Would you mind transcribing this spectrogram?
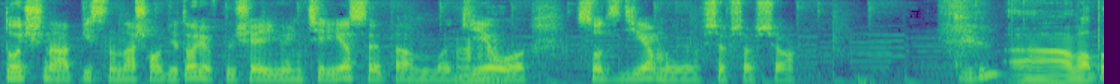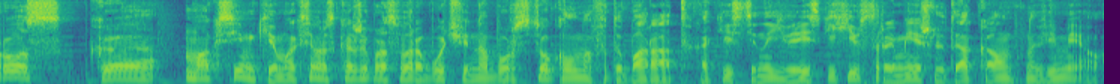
точно описана наша аудитория, включая ее интересы, там, uh-huh. гео, соцдем и все-все-все. А, вопрос к Максимке. Максим, расскажи про свой рабочий набор стекол на фотоаппарат. Как истинный еврейский хипстер, имеешь ли ты аккаунт на Vimeo?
